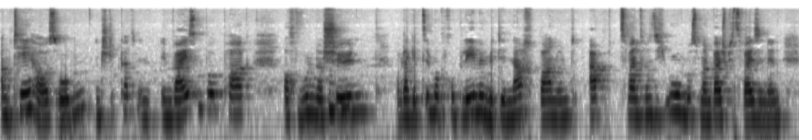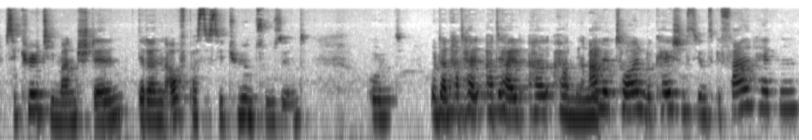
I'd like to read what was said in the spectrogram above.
am Teehaus oben in Stuttgart, in, im Weißenburgpark. Auch wunderschön. Aber da gibt es immer Probleme mit den Nachbarn und ab 22 Uhr muss man beispielsweise einen Security-Mann stellen, der dann aufpasst, dass die Türen zu sind. Und, und dann hat halt, hatte halt, ha- hatten nee. alle tollen Locations, die uns gefallen hätten,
